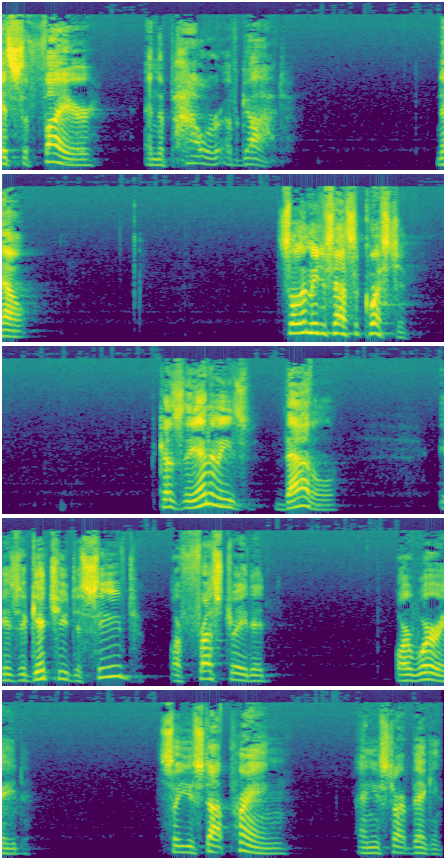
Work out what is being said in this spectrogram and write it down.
It's the fire and the power of God. Now, so let me just ask a question. Because the enemy's battle is to get you deceived or frustrated or worried so you stop praying and you start begging.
